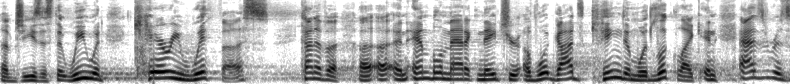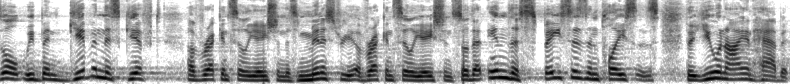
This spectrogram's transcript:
of Jesus, that we would carry with us kind of a, a, an emblematic nature of what God's kingdom would look like. And as a result, we've been given this gift of reconciliation, this ministry of reconciliation, so that in the spaces and places that you and I inhabit,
